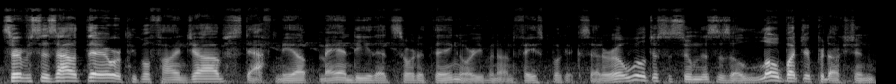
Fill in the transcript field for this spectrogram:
services out there where people find jobs, staff me up, Mandy, that sort of thing, or even on Facebook, etc. We'll just assume this is a low budget production.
